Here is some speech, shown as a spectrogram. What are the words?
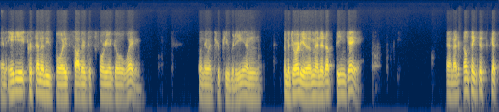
And 88% of these boys saw their dysphoria go away when they went through puberty. And the majority of them ended up being gay. And I don't think this gets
